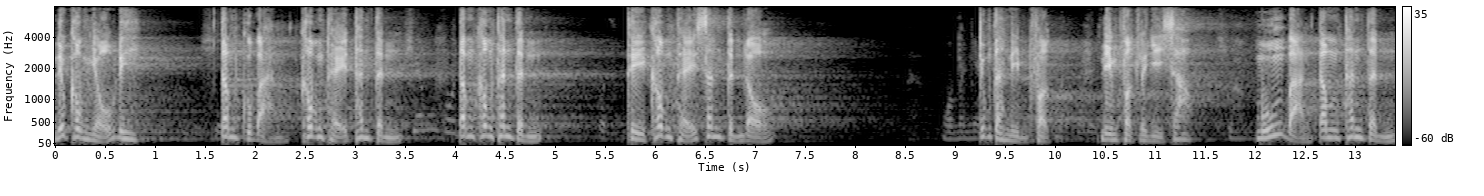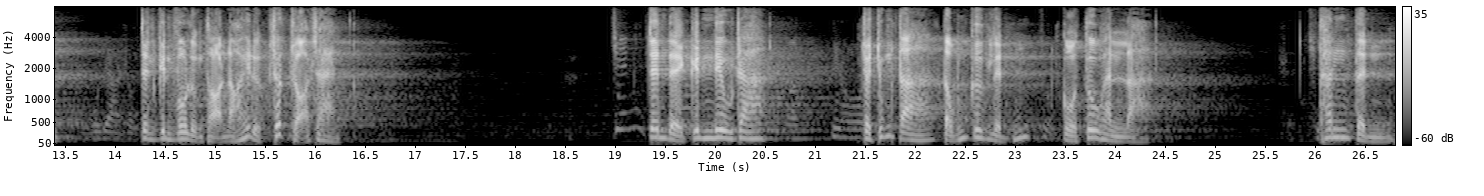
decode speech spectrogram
nếu không nhổ đi, tâm của bạn không thể thanh tịnh. Tâm không thanh tịnh thì không thể sanh tịnh độ. Chúng ta niệm phật. Niệm phật là gì sao? Muốn bạn tâm thanh tịnh trên kinh vô lượng thọ nói được rất rõ ràng. Trên đề kinh nêu ra, cho chúng ta tổng cương lĩnh của tu hành là thanh tịnh,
